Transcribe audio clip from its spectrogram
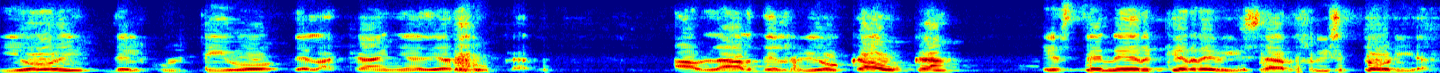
y hoy del cultivo de la caña de azúcar. Hablar del río Cauca es tener que revisar su historia,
